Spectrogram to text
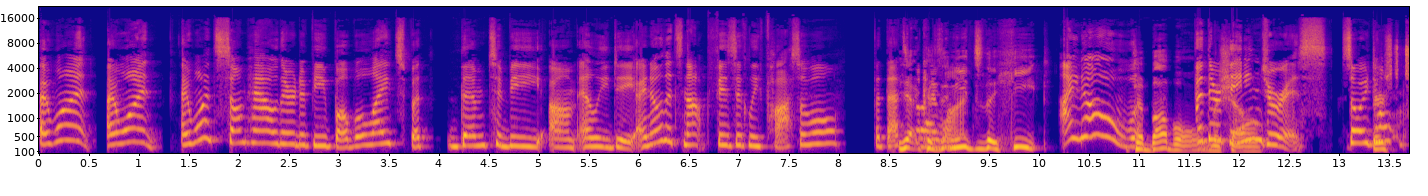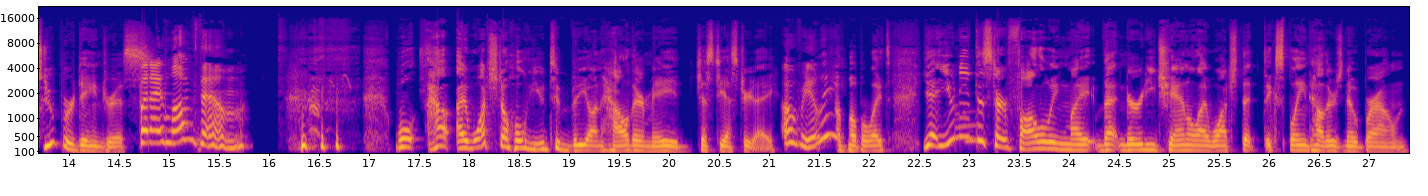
I want, I want, I want somehow there to be bubble lights, but them to be um LED. I know that's not physically possible, but that's yeah, because it want. needs the heat I know, to bubble. but they're Michelle. dangerous. So I don't. They're super dangerous. But I love them. well, how I watched a whole YouTube video on how they're made just yesterday. Oh, really? Of bubble lights. Yeah, you need to start following my that nerdy channel I watched that explained how there's no brown.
